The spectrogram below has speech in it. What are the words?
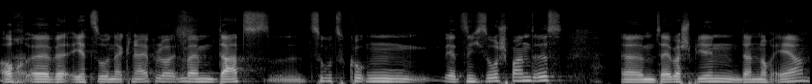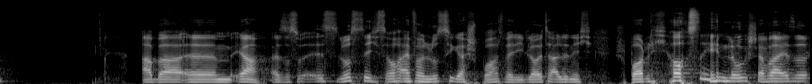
Auch äh, wer jetzt so in der Kneipe Leuten beim Darts äh, zuzugucken jetzt nicht so spannend ist. Ähm, selber spielen dann noch eher. Aber ähm, ja, also es ist lustig, ist auch einfach ein lustiger Sport, weil die Leute alle nicht sportlich aussehen, logischerweise.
